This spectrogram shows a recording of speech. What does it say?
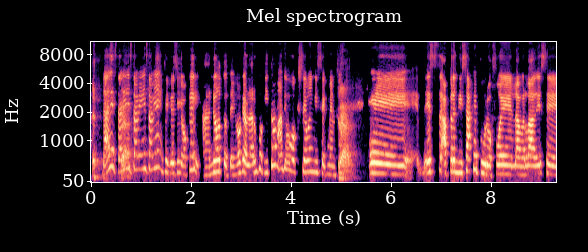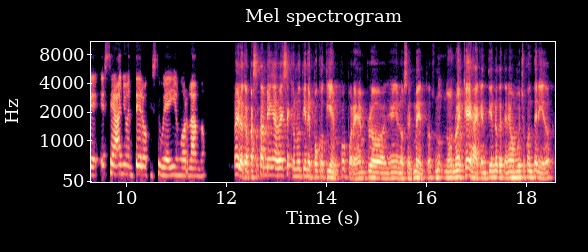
dale, está bien, está bien, está bien. Entonces yo decía, ok, anoto, tengo que hablar un poquito más de boxeo en mi segmento. es aprendizaje puro fue, la verdad, ese, ese año entero que estuve ahí en Orlando. No, y lo que pasa también a veces que uno tiene poco tiempo, por ejemplo, en, los segmentos, no, no, es queja, que entiendo que tenemos mucho contenido,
